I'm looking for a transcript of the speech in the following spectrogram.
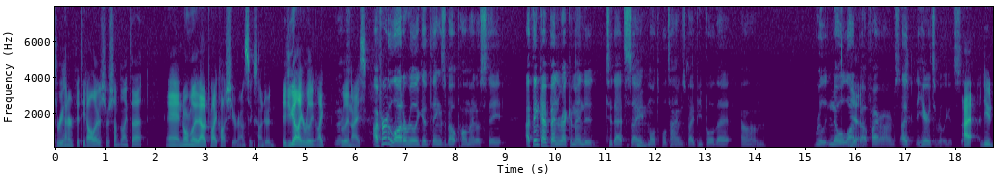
three hundred and fifty dollars or something like that. And normally that would probably cost you around six hundred if you got like a really like really nice. I've heard a lot of really good things about Palmetto State. I think I've been recommended to that site Mm. multiple times by people that um, really know a lot Yeah. about firearms. I hear it's a really good stuff. I dude,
